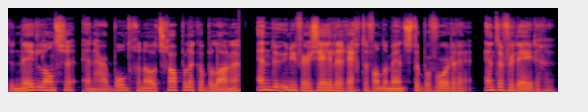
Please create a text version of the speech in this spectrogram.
de Nederlandse en haar bondgenootschappelijke belangen en de universele rechten van de mens te bevorderen en te verdedigen.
